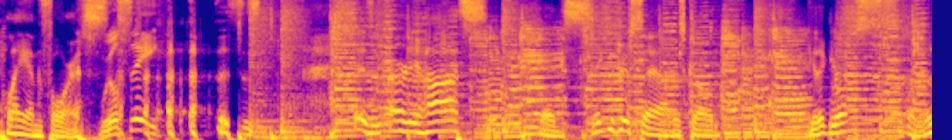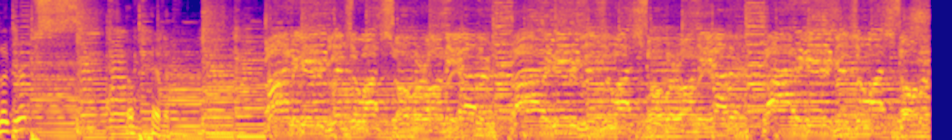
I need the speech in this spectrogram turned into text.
planned for us. We'll see. this is this is Ernie Haase and signature sound. It's called "Get a Glimpse, a Little Glimpse of Heaven." Try to get a glimpse of what's over on the other. Try to get a glimpse of what's over on the other. Try to get a glimpse of what's over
